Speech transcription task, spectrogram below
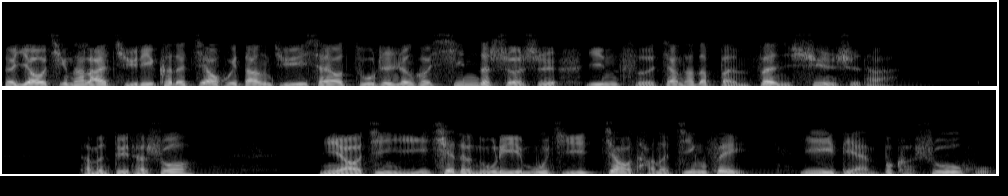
那邀请他来举利克的教会当局想要阻止任何新的设施，因此将他的本分训示他。他们对他说：“你要尽一切的努力募集教堂的经费，一点不可疏忽。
